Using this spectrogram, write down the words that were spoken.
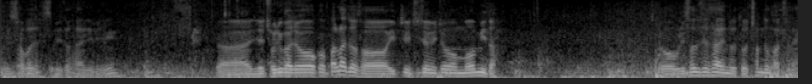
우리 잡아줬습니다, 사장님이. 자, 이제 조류가 조금 빨라져서 입질 지점이 좀 멉니다. 저 우리 선수 사장님도 또 참돔 같으네.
